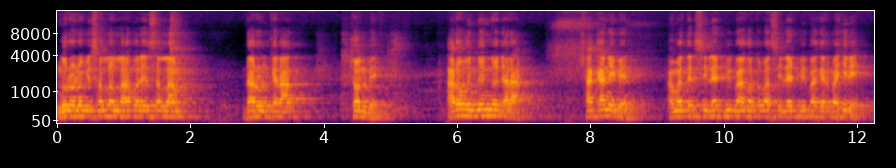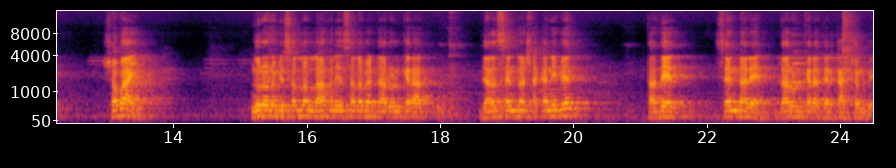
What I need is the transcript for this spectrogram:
নুরনবী সাল্লাহ সাল্লাম দারুল কেরাত চলবে। আরও অন্যান্য যারা শাখা নেবেন, আমাদের সিলেট বিভাগ অথবা সিলেট বিভাগের বাহিরে সবাই নুরনবী সাল্লাহ আলি সাল্লামের দারুল কেরাত, যারা সেন্টার শাখা নেবেন, তাদের সেন্টারে দারুল কেরাতের কাজ চলবে।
